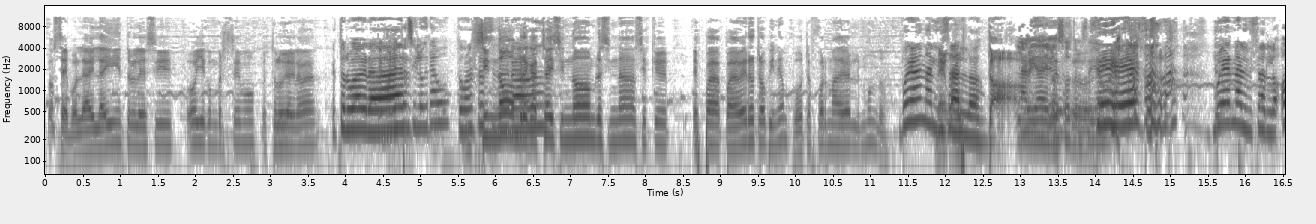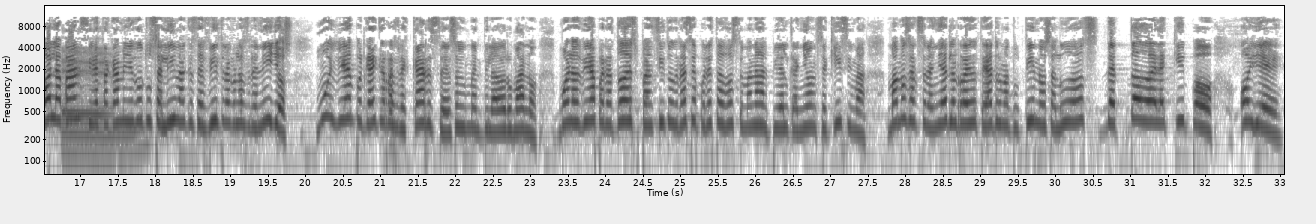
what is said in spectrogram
no sé, pues le dais la intro, le decís, oye, conversemos, esto lo voy a grabar. Esto lo voy a ¿Te grabar. molesta si lo grabo? ¿Te molesta si Sin lo nombre, grabo? ¿cachai? Sin nombre, sin nada, si es que es para ver otra opinión, pues otra forma de ver el mundo. Voy a analizarlo. La vida de los eso. otros se Sí, eso. Voy a analizarlo. Hola, Pansy. Eh, Hasta acá me llegó tu saliva que se filtra con los frenillos. Muy bien, porque hay que refrescarse. Soy un ventilador humano. Buenos días para todos, Pancito. Gracias por estas dos semanas al pie del cañón. Sequísima. Vamos a extrañar el radio teatro matutino. Saludos de todo el equipo. Oye,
